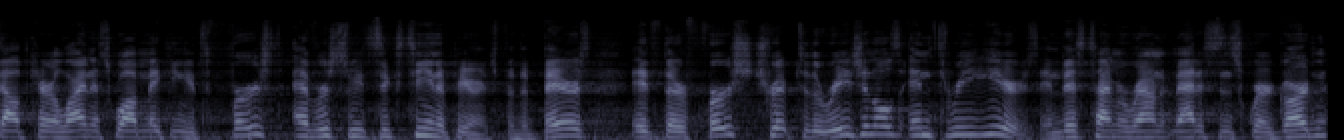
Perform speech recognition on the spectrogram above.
South Carolina squad making its first ever Sweet 16 appearance. For the Bears, it's their first trip to the regionals in three years, and this time around at Madison Square Garden,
